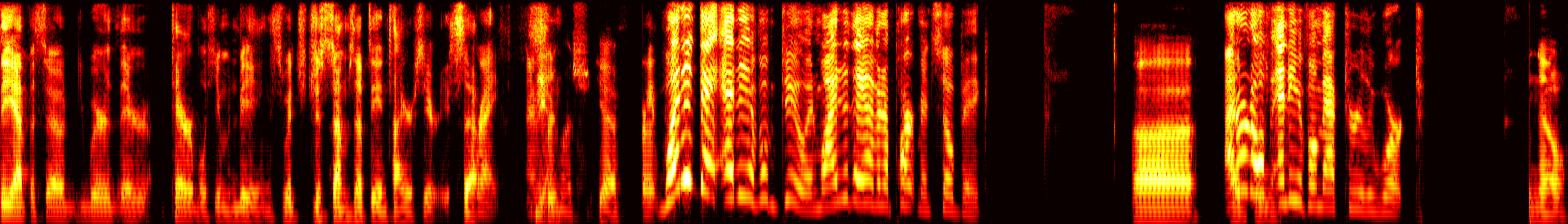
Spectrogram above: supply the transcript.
the episode where they're terrible human beings, which just sums up the entire series. So Right. I mean, Pretty much. Yeah. right. What did they any of them do, and why did they have an apartment so big? Uh, I I don't know if any of them actually worked. no.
